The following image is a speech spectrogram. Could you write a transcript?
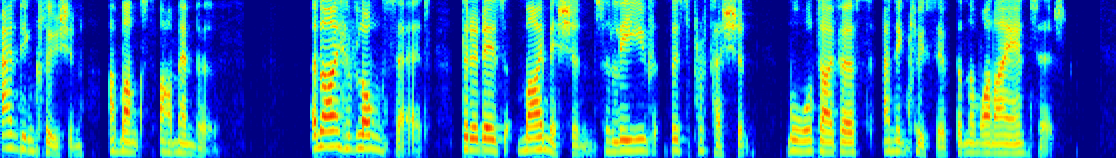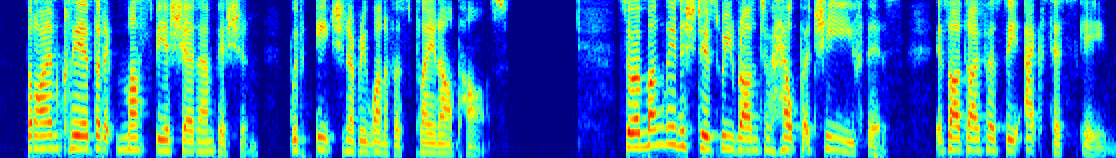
and inclusion amongst our members. And I have long said that it is my mission to leave this profession more diverse and inclusive than the one I entered. But I am clear that it must be a shared ambition, with each and every one of us playing our part. So, among the initiatives we run to help achieve this is our Diversity Access Scheme.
